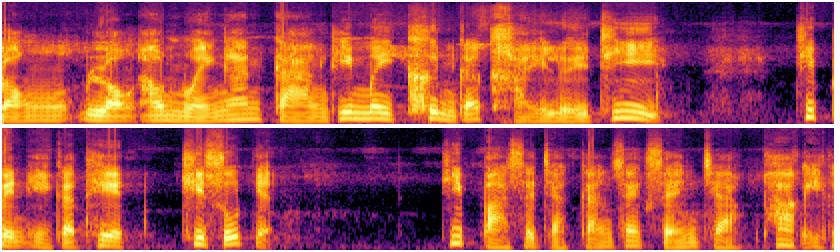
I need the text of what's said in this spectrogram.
ลองลองเอาหน่วยงานกลางที่ไม่ขึ้นกับใครเลยที่ที่เป็นเอกเทศที่สุดเนี่ยที่ปราศจากการแทรกแซงจากภาคเอก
